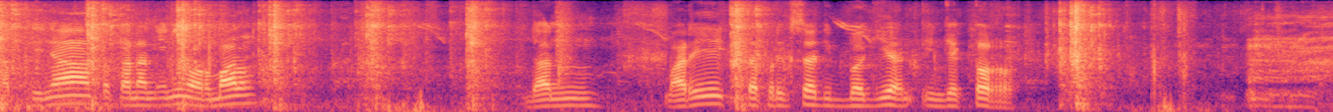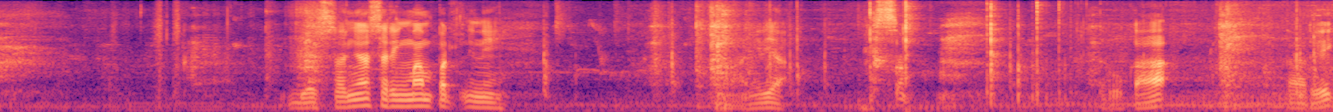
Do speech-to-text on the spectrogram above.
Artinya tekanan ini normal. Dan mari kita periksa di bagian injektor. Biasanya sering mampet ini. Nah, ini dia. Terbuka. Tarik.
